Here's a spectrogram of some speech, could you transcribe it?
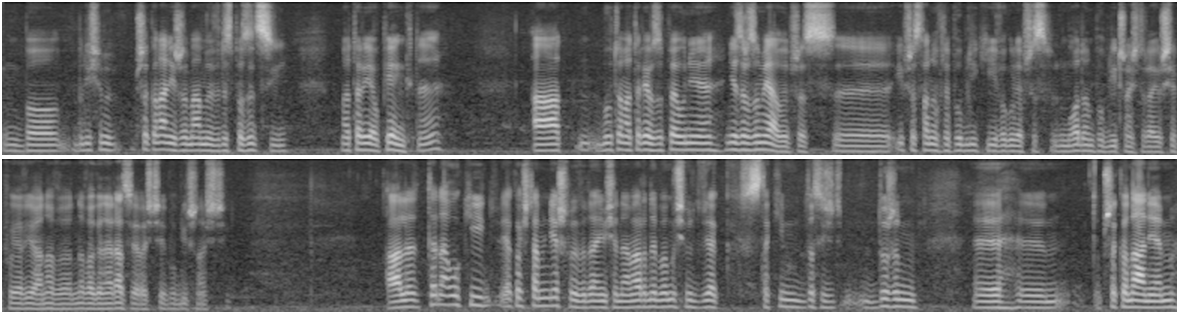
bo byliśmy przekonani, że mamy w dyspozycji materiał piękny, a był to materiał zupełnie niezrozumiały przez, yy, i przez fanów Republiki, i w ogóle przez młodą publiczność, która już się pojawiła, nowa, nowa generacja właściwie publiczności. Ale te nauki jakoś tam nie szły, wydaje mi się, na marne, bo myśmy jak z takim dosyć dużym yy, yy, przekonaniem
